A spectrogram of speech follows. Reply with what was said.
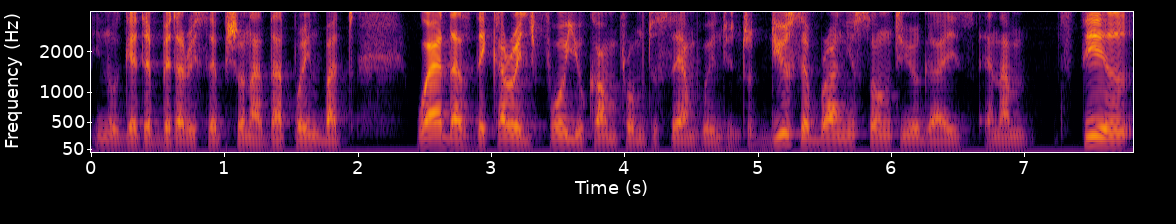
you know, get a better reception at that point. But where does the courage for you come from to say, I'm going to introduce a brand new song to you guys and I'm still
